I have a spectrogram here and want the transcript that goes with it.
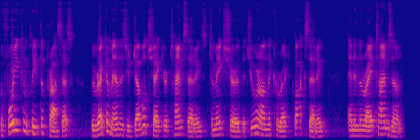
Before you complete the process, we recommend that you double check your time settings to make sure that you are on the correct clock setting and in the right time zone.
